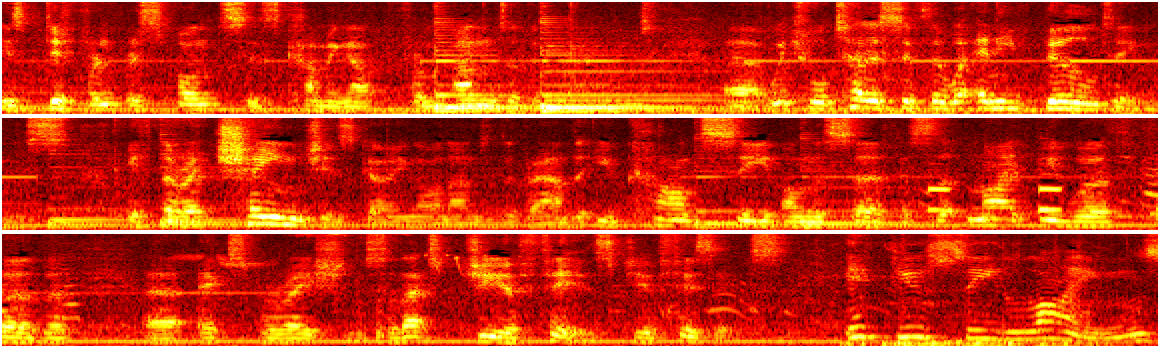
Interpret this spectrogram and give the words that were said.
is different responses coming up from under the ground, uh, which will tell us if there were any buildings, if there are changes going on under the ground that you can't see on the surface that might be worth further uh, exploration. So that's geophys, geophysics. If you see lines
